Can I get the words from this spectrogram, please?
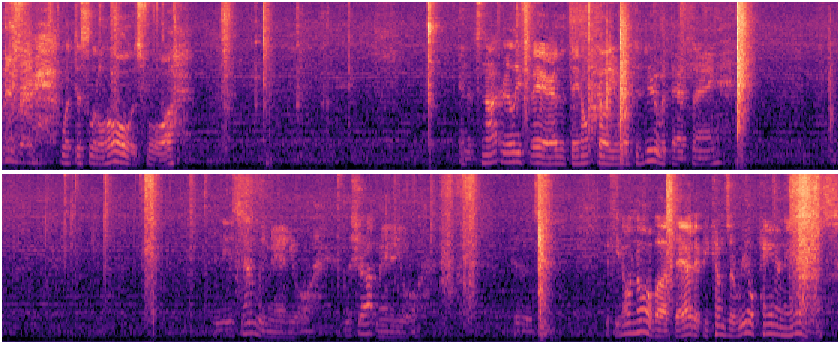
remember what this little hole is for. And it's not really fair that they don't tell you what to do with that thing. The assembly manual, the shop manual. Because if you don't know about that, it becomes a real pain in the ass.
